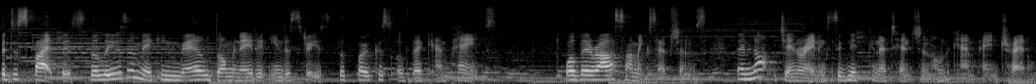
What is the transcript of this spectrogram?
But despite this, the leaders are making male dominated industries the focus of their campaigns. While there are some exceptions, they're not generating significant attention on the campaign trail.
